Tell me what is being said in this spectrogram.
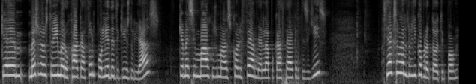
και μέσω ενός τριήμερου Hackathon, πολύ εντατικής δουλειάς, και με συμμάχους μας κορυφαία μυαλά από κάθε άκρη της γης, φτιάξαμε ένα λειτουργικό πρωτότυπο,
